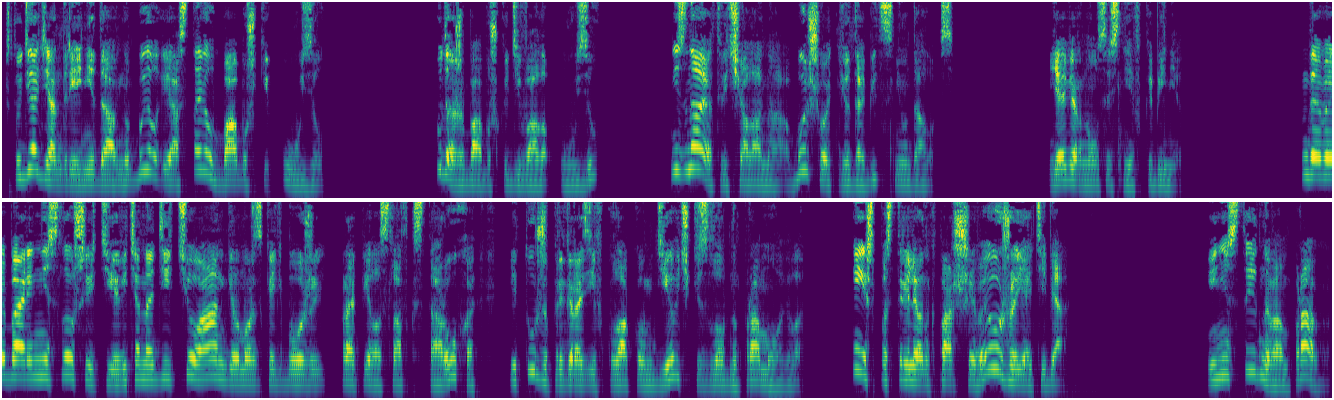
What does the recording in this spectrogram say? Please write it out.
что дядя Андрей недавно был и оставил бабушке узел. Куда же бабушка девала узел? Не знаю, отвечала она, большего от нее добиться не удалось. Я вернулся с ней в кабинет. «Да вы, барин, не слушайте ее, ведь она дитё, ангел, можно сказать, божий», пропела сладко старуха и тут же, пригрозив кулаком девочке, злобно промолвила. Ишь, постреленок паршивый, уже я тебя. И не стыдно вам, право.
